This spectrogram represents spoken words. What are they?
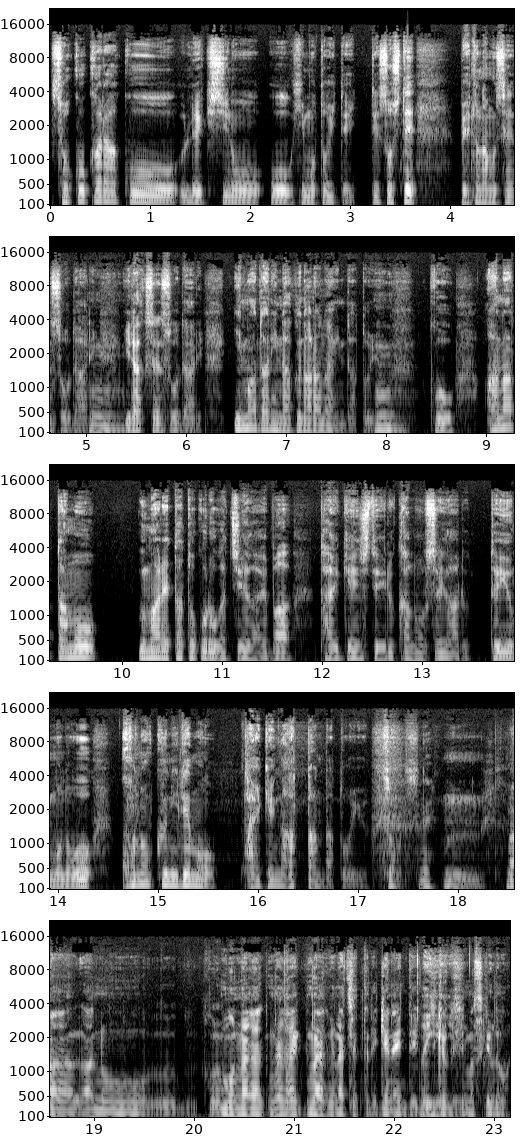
そこからこう歴史のを紐解いていってそしてベトナム戦争であり、イラク戦争でありいまだになくならないんだという、こうあなたも生まれたところが違えば体験している可能性があるっていうものをこの国でも体験があったんだという。そうですね。うん、まあ、あの、これもう長長い長くなっちゃったらいけないんで短くしますけど、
